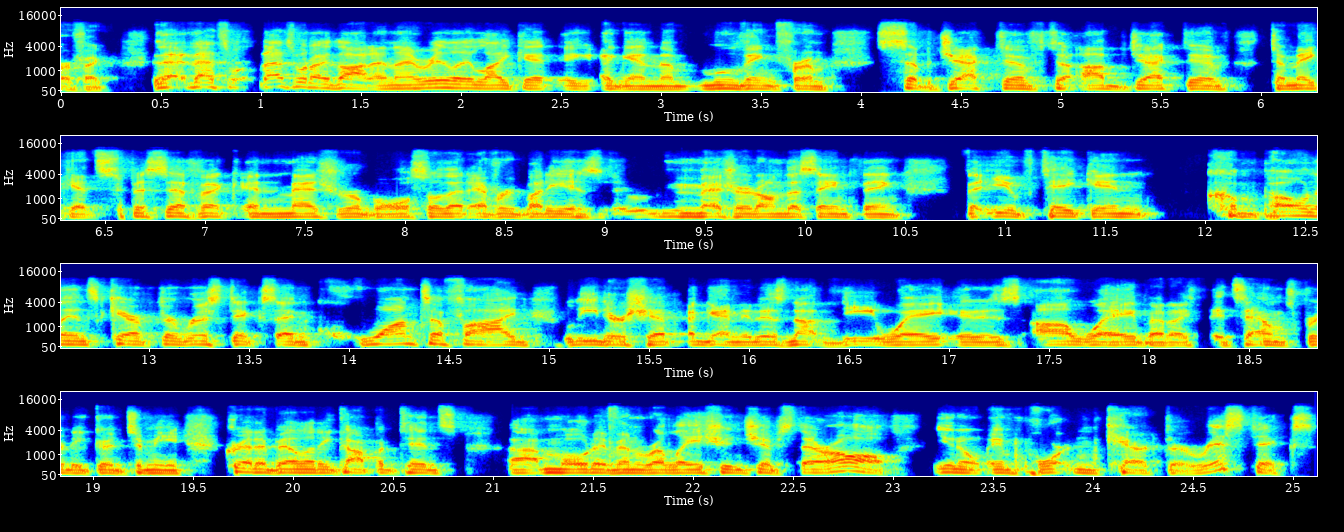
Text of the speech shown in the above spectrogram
Perfect. That, that's that's what I thought, and I really like it. Again, the moving from subjective to objective to make it specific and measurable, so that everybody is measured on the same thing. That you've taken components, characteristics, and quantified leadership. Again, it is not the way; it is a way, but it sounds pretty good to me. Credibility, competence, uh, motive, and relationships—they're all you know important characteristics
